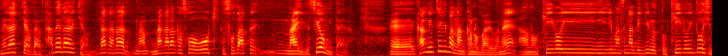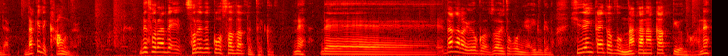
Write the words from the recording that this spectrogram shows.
目立っちゃうから食べられちゃうだからなかなかそう大きく育てないですよみたいな。えー、管理釣り場なんかの場合はねあの黄色いニジマスができると黄色い同士だだけで買うのよ。でそれでそれでこう育てていく。ね、でだからよくそういうところにはいるけど自然界だとなかなかっていうのはね、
